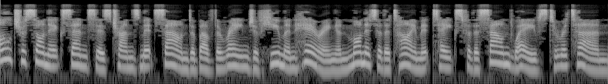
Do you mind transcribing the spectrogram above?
Ultrasonic sensors transmit sound above the range of human hearing and monitor the time it takes for the sound waves to return.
